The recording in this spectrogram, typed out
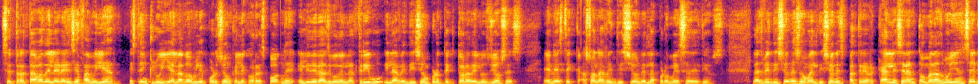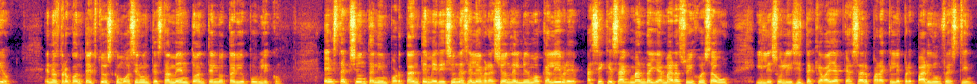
Se trataba de la herencia familiar. Esta incluía la doble porción que le corresponde, el liderazgo de la tribu y la bendición protectora de los dioses. En este caso, la bendición es la promesa de Dios. Las bendiciones o maldiciones patriarcales eran tomadas muy en serio. En nuestro contexto es como hacer un testamento ante el notario público. Esta acción tan importante mereció una celebración del mismo calibre, así que Isaac manda llamar a su hijo Esaú y le solicita que vaya a cazar para que le prepare un festín.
